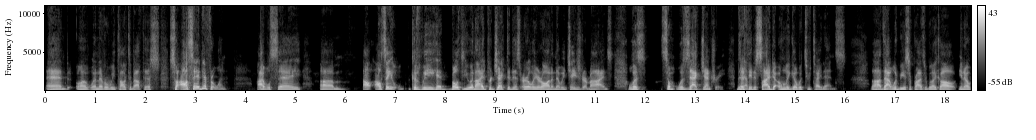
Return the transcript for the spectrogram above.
And uh, whenever we talked about this, so I'll say a different one. I will say, um, I'll, I'll say because we had both you and I had projected this earlier on, and then we changed our minds. Was some was Zach Gentry that yep. if they decide to only go with two tight ends, uh, that would be a surprise. We'd be like, oh, you know,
